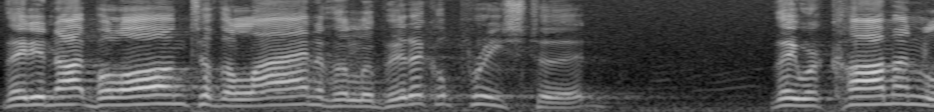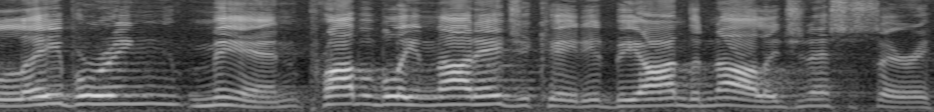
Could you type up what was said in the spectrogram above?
They did not belong to the line of the Levitical priesthood. They were common laboring men, probably not educated beyond the knowledge necessary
